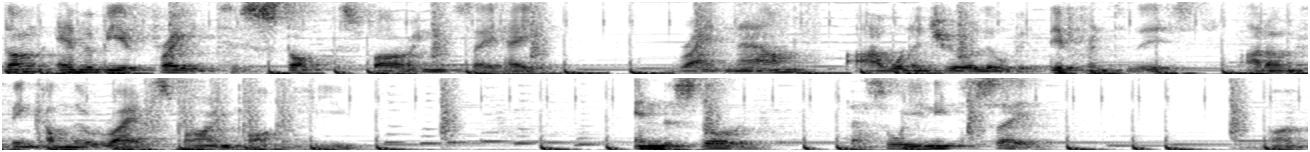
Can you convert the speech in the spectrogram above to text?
don't ever be afraid to stop the sparring and say, hey, right now, I want to drill a little bit different to this. I don't think I'm the right sparring partner for you. End the story. That's all you need to say. Right?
